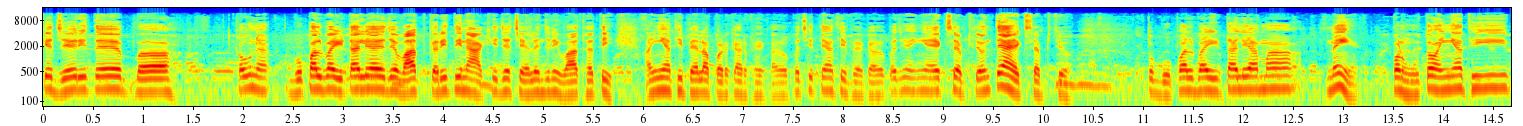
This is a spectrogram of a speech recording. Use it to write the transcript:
કે જે રીતે કહું ને ગોપાલભાઈ ઇટાલિયાએ જે વાત કરી હતી ને આખી જે ચેલેન્જની વાત હતી અહીંયાથી પહેલાં પડકાર ફેંકાયો પછી ત્યાંથી ફેંકાયો પછી અહીંયા એક્સેપ્ટ થયો અને ત્યાં એક્સેપ્ટ થયો. તો ગોપાલભાઈ ઇટાલિયામાં નહીં, પણ હું તો અહીંયાથી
